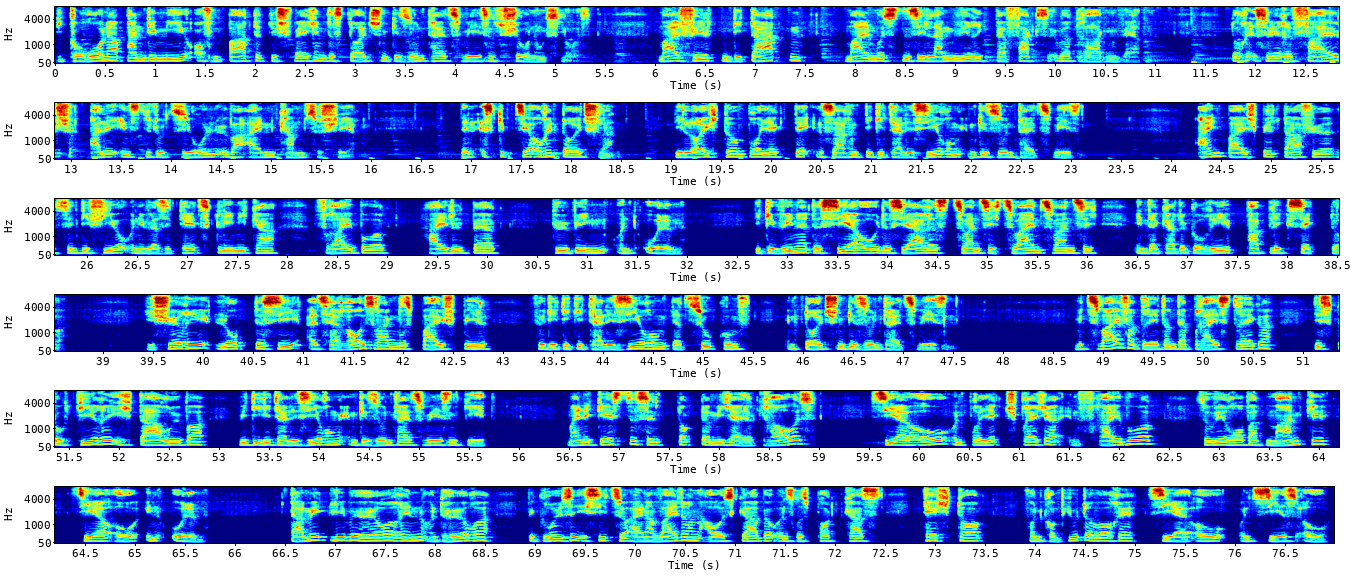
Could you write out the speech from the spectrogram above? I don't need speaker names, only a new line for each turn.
Die Corona-Pandemie offenbarte die Schwächen des deutschen Gesundheitswesens schonungslos. Mal fehlten die Daten, mal mussten sie langwierig per Fax übertragen werden. Doch es wäre falsch, alle Institutionen über einen Kamm zu scheren. Denn es gibt sie auch in Deutschland, die Leuchtturmprojekte in Sachen Digitalisierung im Gesundheitswesen. Ein Beispiel dafür sind die vier Universitätskliniker Freiburg, Heidelberg, Tübingen und Ulm die Gewinner des CIO des Jahres 2022 in der Kategorie Public Sector. Die Jury lobte sie als herausragendes Beispiel für die Digitalisierung der Zukunft im deutschen Gesundheitswesen. Mit zwei Vertretern der Preisträger diskutiere ich darüber, wie Digitalisierung im Gesundheitswesen geht. Meine Gäste sind Dr. Michael Kraus, CIO und Projektsprecher in Freiburg sowie Robert Mahnke, CRO in Ulm. Damit, liebe Hörerinnen und Hörer, begrüße ich Sie zu einer weiteren Ausgabe unseres Podcasts Tech Talk von Computerwoche, CIO und CSO.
